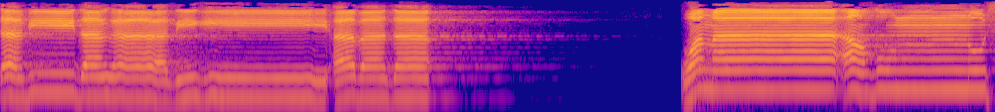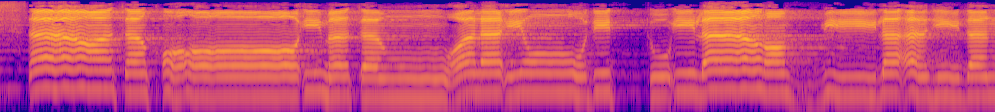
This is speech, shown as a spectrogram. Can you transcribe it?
تَبِيدَ هَذِهِ أَبَدًا وَمَا أَظُنُّ السَّاعَةَ قَائِمَةً وَلَئِن رُّدِدتُّ إِلَى رَبِّي لَأَجِدَنَّ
